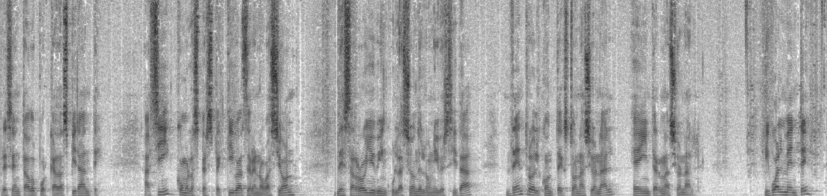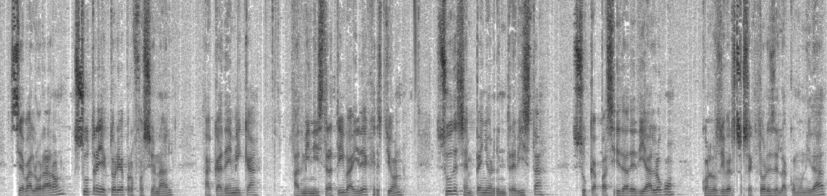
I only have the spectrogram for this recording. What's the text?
presentado por cada aspirante, así como las perspectivas de renovación, desarrollo y vinculación de la universidad dentro del contexto nacional e internacional. Igualmente, se valoraron su trayectoria profesional, académica, administrativa y de gestión, su desempeño en la entrevista, su capacidad de diálogo con los diversos sectores de la comunidad,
